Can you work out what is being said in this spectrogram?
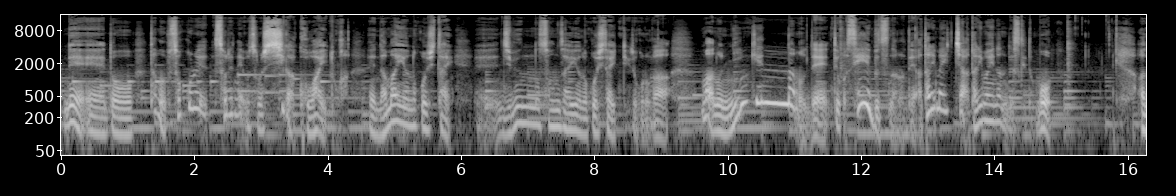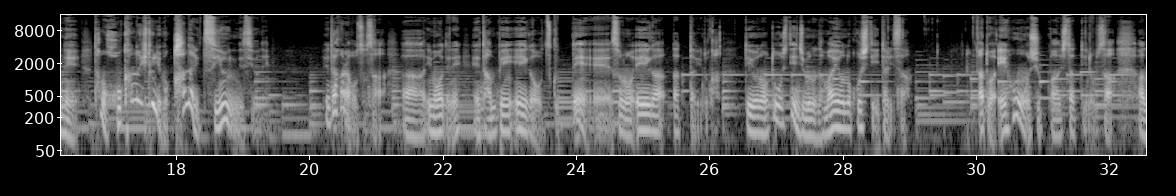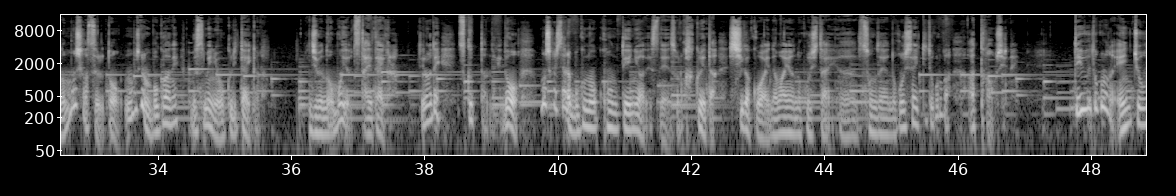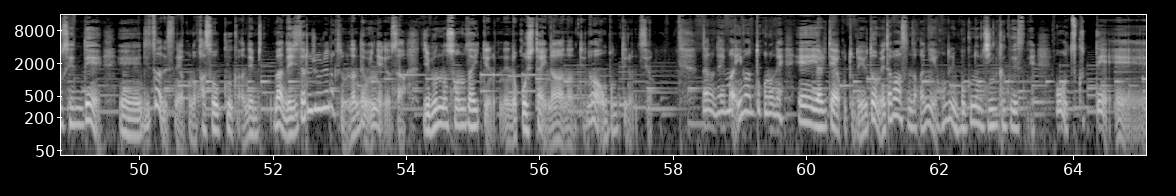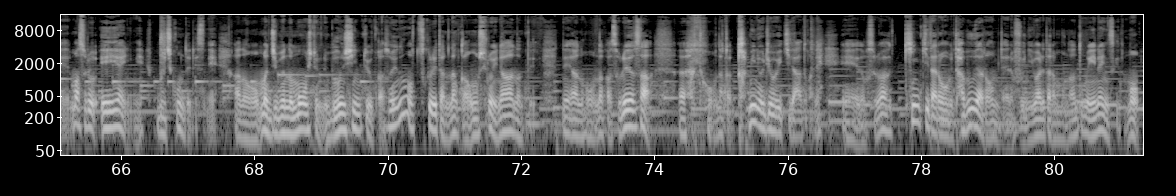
でえっ、ー、と多分そこでそれねその死が怖いとか名前を残したい、え自分の存在を残したいっていうところがまああの人間なのでっていうか生物なので当たり前っちゃ当たり前なんですけどもあのね多分他の人よりもかなり強いんですよね。だからこそさあ今までね短編映画を作って、その映画だったりとかっていうのを通して自分の名前を残していたりさあとは絵本を出版したっていうのもさあのもしかするともちろん僕はね娘に送りたいから自分の思いを伝えたいからっていうので作ったんだけどもしかしたら僕の根底にはですねその隠れた死が怖い名前を残したい、存在を残したいっていうところがあったかもしれない。っていうところの延長線で、えー、実はですねこの仮想空間ねまあデジタル上じゃなくても何でもいいんだけどさ自分の存在っていうのをね残したいななんていうのは思ってるんですよ。なので、まあ、今のところね、えー、やりたいことで言うと、メタバースの中に本当に僕の人格ですね、を作って、えー、まあ、それを AI にね、ぶち込んでですね、あの、まあ、自分のもう一人の分身というか、そういうのを作れたらなんか面白いななんて、ね、あの、なんかそれをさ、あの、なんか神の領域だとかね、えー、それは禁忌だろう、タブーだろうみたいな風に言われたらもう何とも言えないんですけども、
